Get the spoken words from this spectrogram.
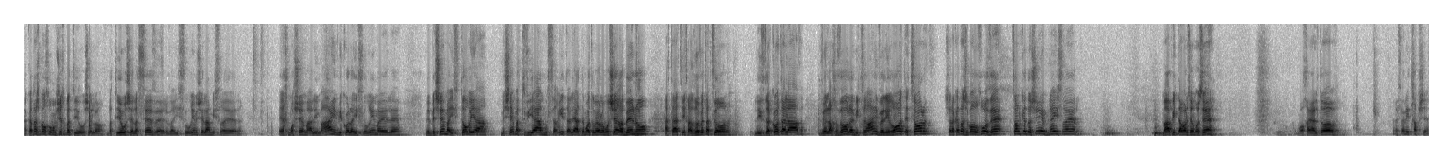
הקדוש ברוך הוא ממשיך בתיאור שלו, בתיאור של הסבל והייסורים של עם ישראל, איך משה מעלים עין מכל הייסורים האלה, ובשם ההיסטוריה, בשם התביעה המוסרית עלי אדמות, אומר לו משה רבנו, אתה צריך לעזוב את הצאן, להזדכות עליו, ולחזור למצרים ולראות את צאן של הקדוש ברוך הוא, זה צאן קדושים, בני ישראל. מה הפתרון של משה? כמו חייל טוב, ננסה להתחפשן.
